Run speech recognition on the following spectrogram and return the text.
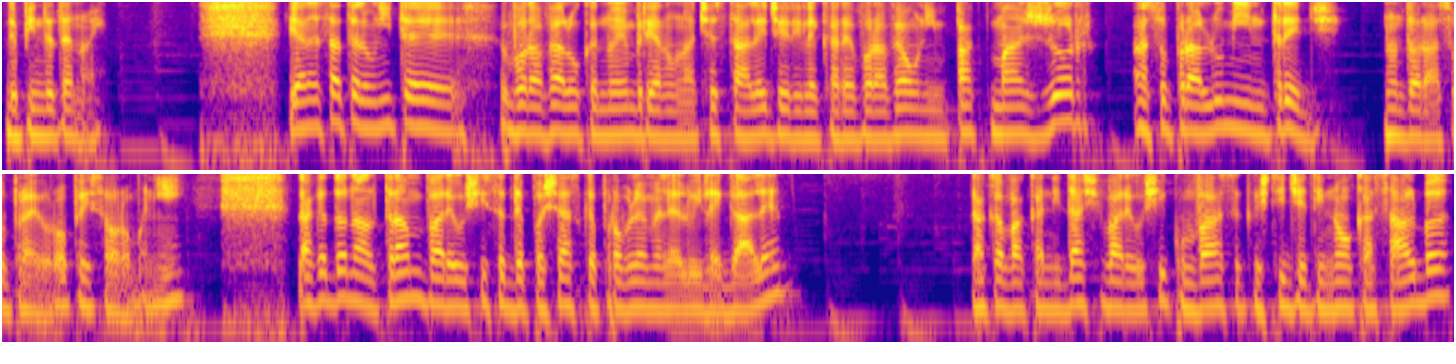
Depinde de noi. Iar în Statele Unite vor avea loc în noiembrie anul acesta alegerile care vor avea un impact major asupra lumii întregi, nu doar asupra Europei sau României. Dacă Donald Trump va reuși să depășească problemele lui legale, dacă va candida și va reuși cumva să câștige din nou Casa Albă,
